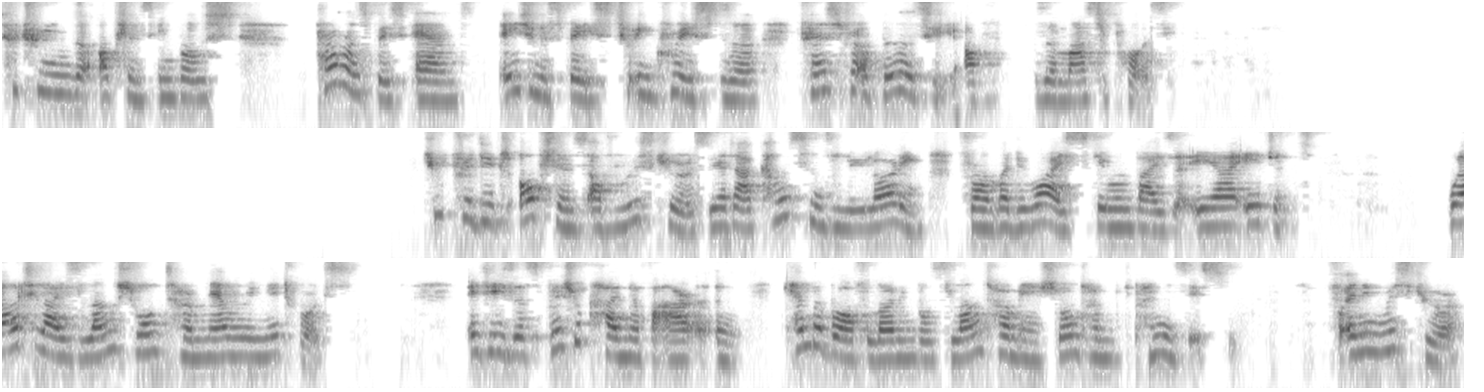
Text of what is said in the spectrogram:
to train the options in both problem space and agent space to increase the transferability of the master policy. To predict options of rescuers that are constantly learning from a device given by the AI agent, we utilize long short-term memory networks. It is a special kind of RNN capable of learning both long-term and short-term dependencies. For any rescuer,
